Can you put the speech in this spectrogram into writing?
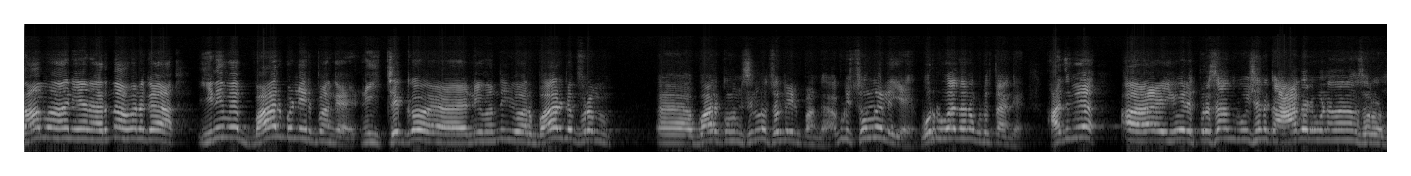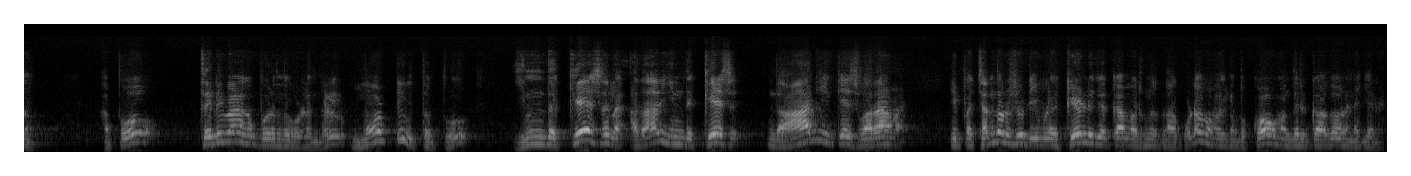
சாமானியனாக இருந்தால் அவனுக்கு இனிமேல் பார் பண்ணியிருப்பாங்க நீ செக்கோ நீ வந்து யுவர் பார்டு ஃப்ரம் பார் கவுன்சில்னு சொல்லியிருப்பாங்க. அப்படி சொல்லலையே. ஒரு ரூபா தானே கொடுத்தாங்க. அதுவே இவர் பிரசாந்த் பூஷனுக்கு ஆதரவுன்னு தானே சொல்லணும். அப்போது தெளிவாக புரிந்து கொள்ளுங்கள். மோட்டிவ் தப்பு இந்த கேஸில் அதாவது இந்த கேஸு இந்த ஆர்ஜி கேஸ் வராமல் இப்போ சந்திரசூட் இவ்வளோ கேள்வி கேட்காம இருந்திருந்தா கூட உங்களுக்கு இந்த கோபம் வந்திருக்காதோ நினைக்கிறேன்.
